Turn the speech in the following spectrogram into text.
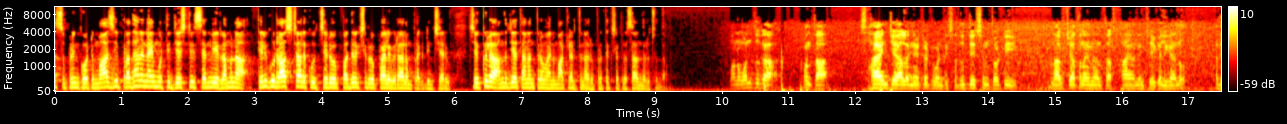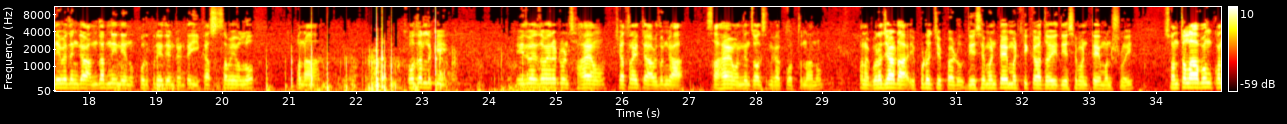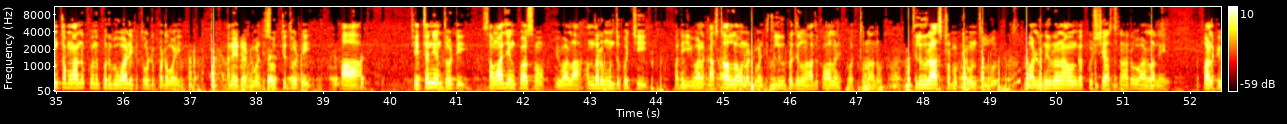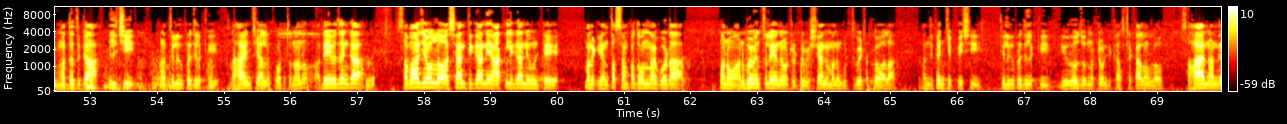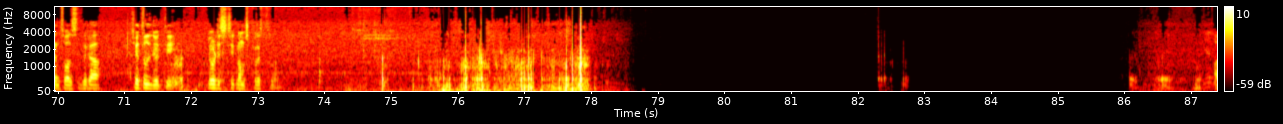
Supreme court మాజీ ప్రధాన న్యాయమూర్తి జస్టిస్ ఎన్వి రమణ తెలుగు రాష్ట్రాలకు చెరువు పది లక్షల రూపాయల విరాళం ప్రకటించారు. చెక్కుల అందజేత అనంతరం ఆయన మాట్లాడుతున్నారు. ప్రత్యక్ష ప్రసారం చూద్దాం. మన వంతుగా కొంత సహాయం చేయాలనేటటువంటి సదుద్దేశంతో నాకు చేతనైనంత సహాయం నేను చేయగలిగాను. అదేవిధంగా అందరినీ నేను కోరుకునేది ఏంటంటే ఈ కష్ట సమయంలో మన సోదరులకి ఏ విధమైనటువంటి సహాయం చేతనైతే ఆ విధంగా సహాయం అందించవలసిందిగా కోరుతున్నాను. మన గురజాడ ఎప్పుడో చెప్పాడు దేశమంటే మట్టి కాదోయ్ దేశమంటే మనుషులై సొంత లాభం కొంత మానుకొని పొరుగువాడికి తోడుపడవోయ్ అనేటటువంటి సూక్తితోటి ఆ చైతన్యంతో సమాజం కోసం ఇవాళ అందరూ ముందుకొచ్చి మరి ఇవాళ కష్టాల్లో ఉన్నటువంటి తెలుగు ప్రజలను ఆదుకోవాలని కోరుతున్నాను. తెలుగు రాష్ట్ర ముఖ్యమంత్రులు వాళ్ళు నిర్విరామంగా కృషి చేస్తున్నారు. వాళ్ళని వాళ్ళకి మద్దతుగా నిలిచి మన తెలుగు ప్రజలకి సహాయం చేయాలని కోరుతున్నాను. అదేవిధంగా సమాజంలో అశాంతి కానీ ఆకలి కానీ ఉంటే మనకి ఎంత సంపద ఉన్నా కూడా మనం అనుభవించలేనటువంటి విషయాన్ని మనం గుర్తుపెట్టుకోవాలా? అందుకని చెప్పేసి తెలుగు ప్రజలకి ఈ రోజు ఉన్నటువంటి కష్టకాలంలో సహాయాన్ని అందించవలసిందిగా చేతులు జ్యోతి జోడిస్తూ నమస్కరిస్తున్నాను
